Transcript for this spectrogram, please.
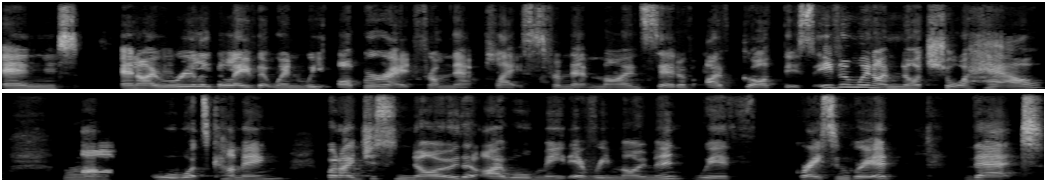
and and I really believe that when we operate from that place, from that mindset of, I've got this, even when I'm not sure how mm. um, or what's coming, but I just know that I will meet every moment with grace and grit, that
